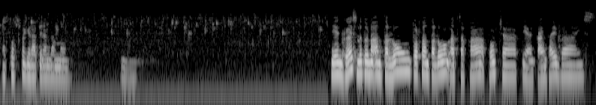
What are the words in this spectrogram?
Tapos lagyan natin ang laman. Ayan. Ayan guys, luto na ang talong, tortang talong at saka pork chop. Yan, kain tayo guys.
